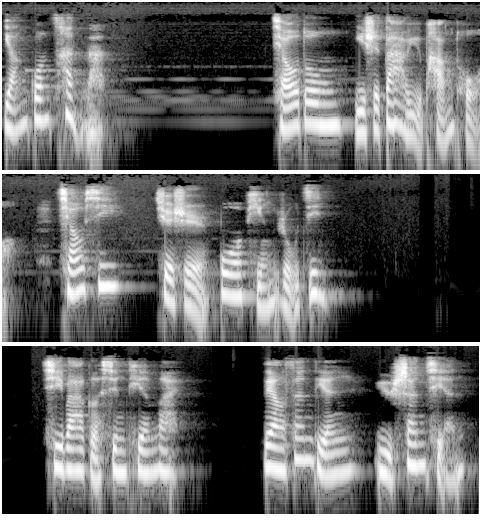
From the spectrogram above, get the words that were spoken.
阳光灿烂。桥东已是大雨滂沱，桥西却是波平如镜。七八个星天外，两三点雨山前。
